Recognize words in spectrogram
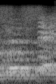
to see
